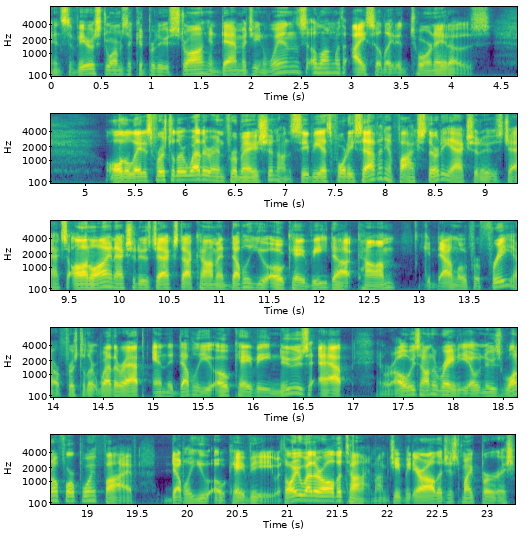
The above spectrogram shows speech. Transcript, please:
and severe storms that could produce strong and damaging winds, along with isolated tornadoes. All the latest first alert weather information on CBS 47 and Fox 30 Action News Jax, online actionnewsjax.com and WOKV.com. You can download for free our First Alert Weather app and the WOKV News app. And we're always on the radio, News 104.5 WOKV. With all your weather all the time, I'm Chief Meteorologist Mike Buresh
